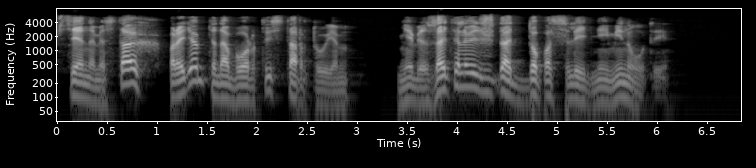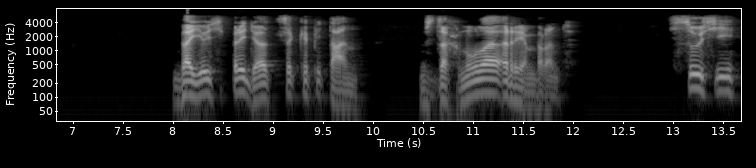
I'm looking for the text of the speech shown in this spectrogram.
все на местах, пройдемте на борт и стартуем. Не обязательно ведь ждать до последней минуты. Боюсь, придется, капитан, вздохнула Рембрандт. Суси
